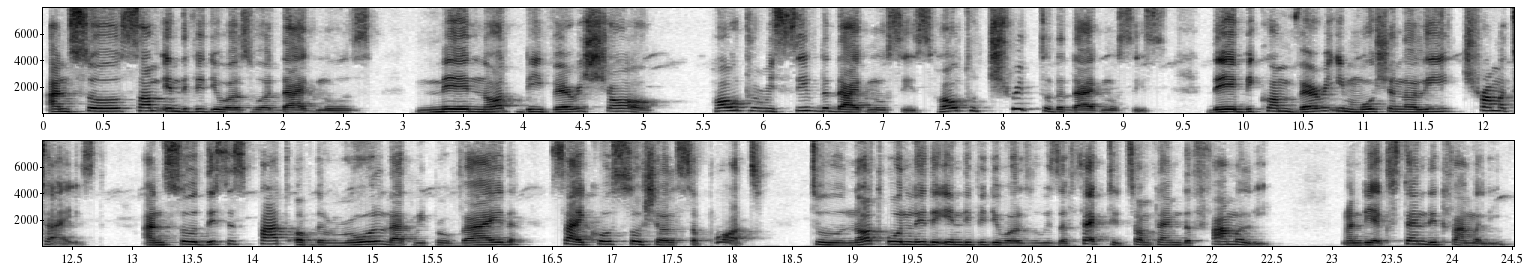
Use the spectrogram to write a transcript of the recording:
And so some individuals who are diagnosed may not be very sure how to receive the diagnosis, how to treat to the diagnosis. They become very emotionally traumatized. And so this is part of the role that we provide psychosocial support to not only the individuals who is affected, sometimes the family and the extended family,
